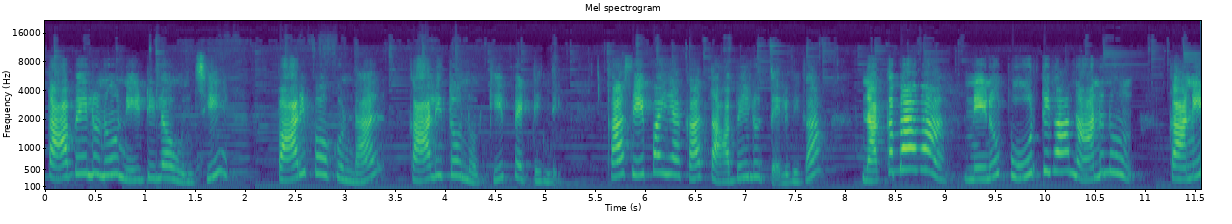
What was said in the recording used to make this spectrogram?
తాబేలును నీటిలో ఉంచి పారిపోకుండా కాలితో నొక్కి పెట్టింది. కాసేపు అయ్యాక తాబేలు తెలివిగా నక్కబావా నేను పూర్తిగా నానను కానీ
